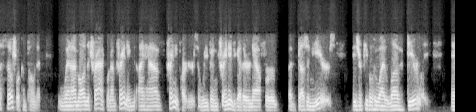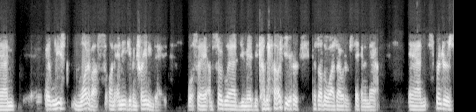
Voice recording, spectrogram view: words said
a social component. When I'm on the track, when I'm training, I have training partners and we've been training together now for a dozen years. These are people who I love dearly. And at least one of us on any given training day will say, I'm so glad you made me come out here because otherwise I would have just taken a nap. And sprinters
